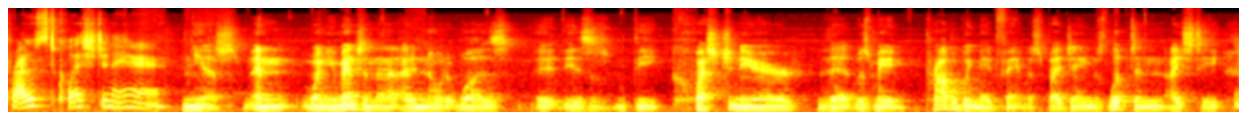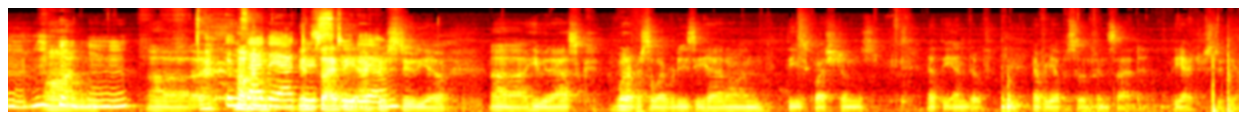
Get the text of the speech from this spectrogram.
Proust questionnaire. Yes, and when you mentioned that, I didn't know what it was. It is the questionnaire that was made, probably made famous by James Lipton, Ice Tea, on uh, Inside on- the Actors inside Studio. the actor's studio. Uh, he would ask whatever celebrities he had on these questions at the end of every episode of Inside the Actors Studio,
